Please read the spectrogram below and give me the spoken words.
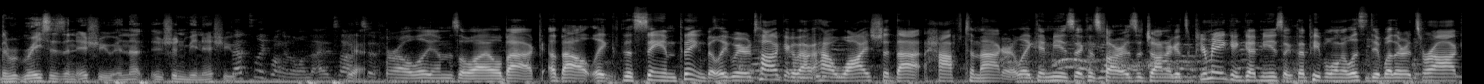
the race is an issue, and that it shouldn't be an issue. That's like one of the ones I talked Yeah. to Pharrell Williams a while back about like the same thing, but like we were talking about how why should that have to matter? Like in music, as far as the genre goes, if you're making good music that people want to listen to, whether it's rock,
